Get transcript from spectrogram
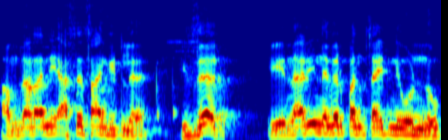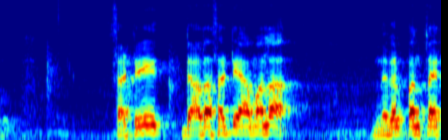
आमदारांनी असं सांगितलं की जर येणारी नगरपंचायत निवडणूक साठे दादासाठी आम्हाला नगरपंचायत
